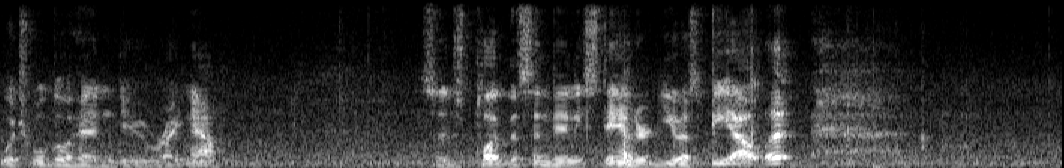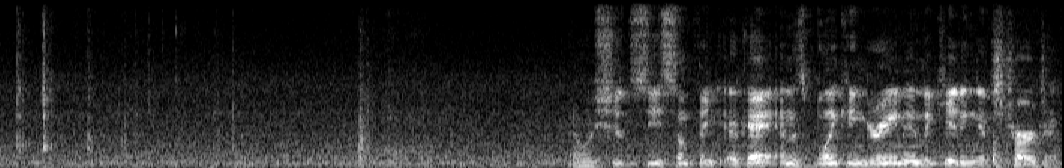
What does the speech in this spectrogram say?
which we'll go ahead and do right now. So just plug this into any standard USB outlet. We should see something, okay, and it's blinking green indicating it's charging.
